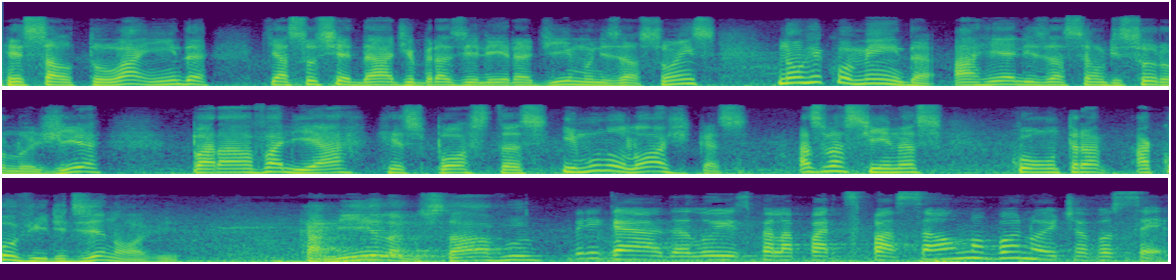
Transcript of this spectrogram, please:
Ressaltou ainda que a Sociedade Brasileira de Imunizações não recomenda a realização de sorologia para avaliar respostas imunológicas às vacinas contra a Covid-19. Camila, Gustavo. Obrigada, Luiz, pela participação. Uma boa noite a você.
